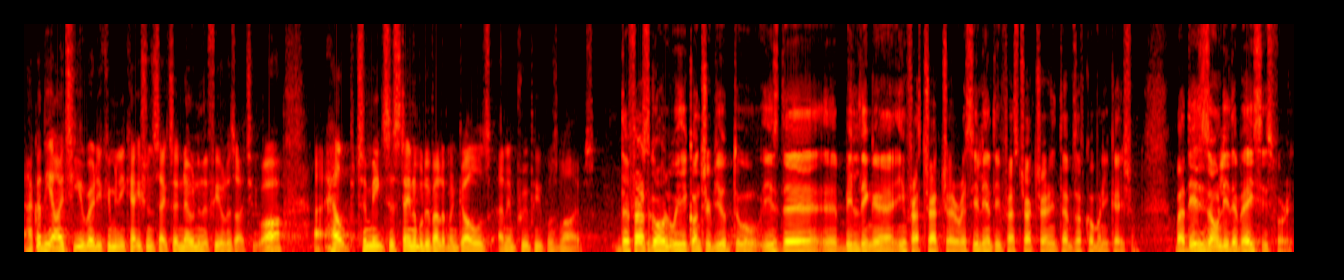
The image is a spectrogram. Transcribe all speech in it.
how can the ITU radio communication sector, known in the field as ITUR, uh, help to meet sustainable development goals and improve people's lives? The first goal we contribute to is the uh, building uh, infrastructure, resilient infrastructure in terms of communication. But this is only the basis for it.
